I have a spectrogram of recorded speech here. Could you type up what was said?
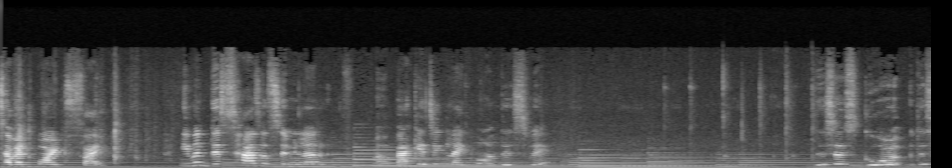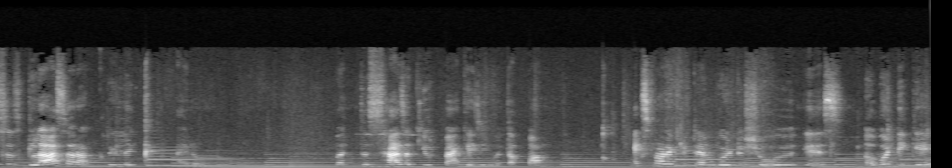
7.5 even this has a similar uh, packaging like Born This Way this is gold this is glass or acrylic? I don't know. But this has a cute packaging with a pump. Next product that i'm going to show you is urban decay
